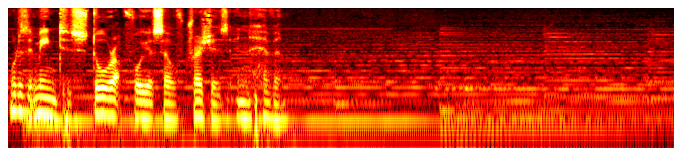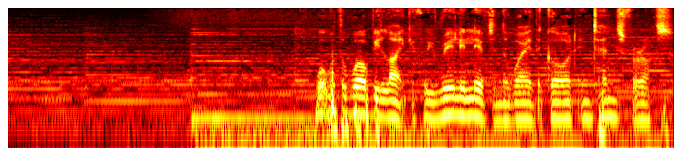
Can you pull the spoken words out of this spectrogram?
What does it mean to store up for yourself treasures in heaven? What would the world be like if we really lived in the way that God intends for us?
